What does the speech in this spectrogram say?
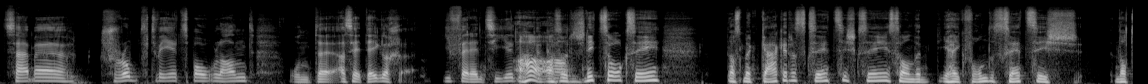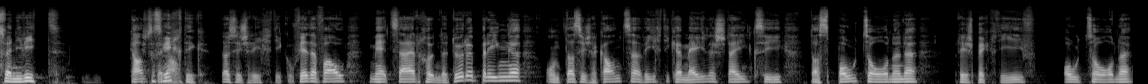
zusammengeschrumpft wird, das Bauland. Und äh, es hat eigentlich differenziert. Aha, also es ist nicht so gesehen, dass man gegen das Gesetz ist gesehen, sondern die haben gefunden, das Gesetz ist noch zu wenig weit. Ganz ist das genau. richtig? Das ist richtig. Auf jeden Fall, wir konnten es durchbringen und das war ein ganz wichtiger Meilenstein, gewesen, dass Bauzonen respektive Bauzonen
